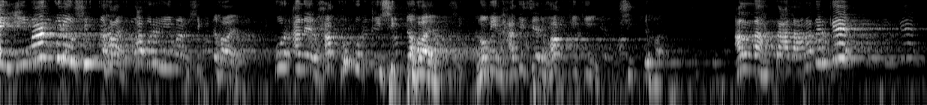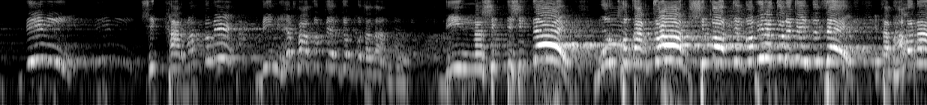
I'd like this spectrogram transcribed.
এই ইমানগুলো শিখতে হয়, কবরের ইমান শিখতে হয়, কোরআনের হক হুকুক কি শিখতে হয়, নবীর হাদিসের হক কি কি শিখতে হয়। আল্লাহ তাআলা আমাদেরকে দিনই শিক্ষার মাধ্যমে দিন হেফাজতের যোগ্যতা দান করুন দিন না শিখতে শিখতে মূর্খতার জ্বর, শিকড় যে গভীরে চলে যাইতেছে, এটা ভালো না।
